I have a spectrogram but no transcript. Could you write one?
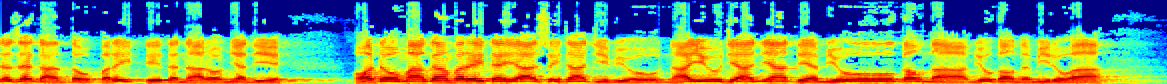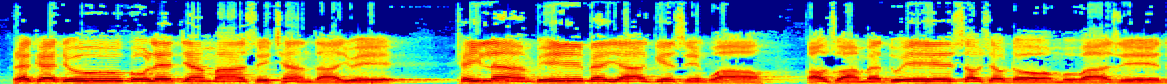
တဇကသုတ်ပရိဒေသနာတော်မြတ်သည် ဟောတုံမာကံပရိတ္တရာစိတ်ထားကြည်ပြိုနာယူကြညာတမျိုးကောင်းသာမျိုးကောင်းသမီးတို့ဟာရက္ခတုကိုလည်းကြံမာစိတ်ချမ်းသာ၍ထိတ်လန့်ဘေးပရာကင်းစင်ကွာကောင်းစွာမသွေးဆောက်ရှောက်တော်မူပါစေတ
